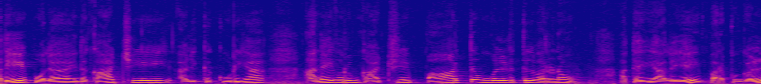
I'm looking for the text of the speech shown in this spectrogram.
அதே போல் இந்த காட்சியை அளிக்கக்கூடிய அனைவரும் காட்சியை பார்த்து உங்களிடத்தில் வரணும். அத்தகைய அலையை பரப்புங்கள்.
